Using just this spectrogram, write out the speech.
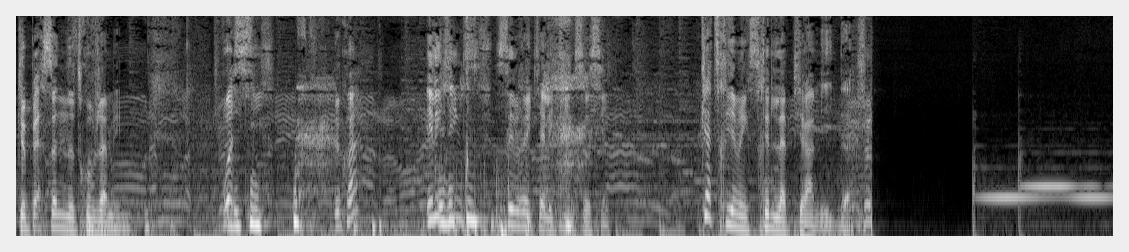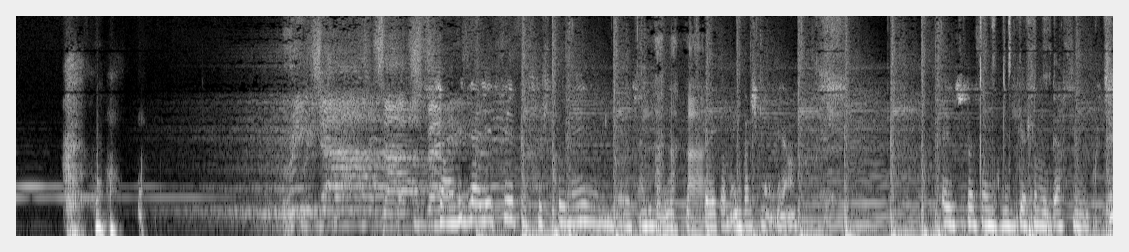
que personne ne trouve jamais. Voici. Kings. De quoi? Et les. Kings. C'est vrai qu'il y a les Kings aussi. Quatrième extrait de la pyramide. J'ai envie de la laisser parce que je connais, mais j'ai envie de la laisser parce qu'elle est quand même vachement bien. Et je passe en dédicace à mon père s'il m'écoute.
